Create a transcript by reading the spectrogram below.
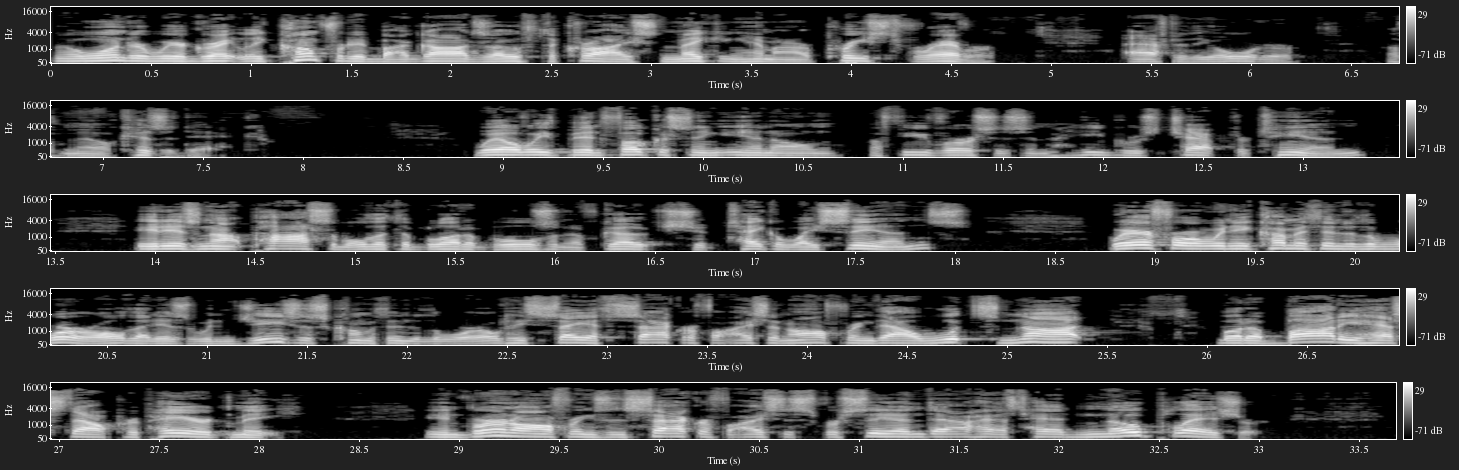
No wonder we are greatly comforted by God's oath to Christ, making him our priest forever, after the order of Melchizedek. Well, we've been focusing in on a few verses in Hebrews chapter 10. It is not possible that the blood of bulls and of goats should take away sins. Wherefore, when he cometh into the world, that is, when Jesus cometh into the world, he saith, Sacrifice and offering thou wouldst not, but a body hast thou prepared me. In burnt offerings and sacrifices for sin thou hast had no pleasure.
